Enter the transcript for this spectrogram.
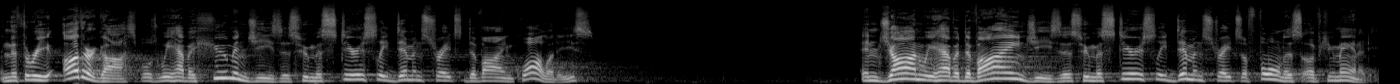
In the three other Gospels, we have a human Jesus who mysteriously demonstrates divine qualities. In John, we have a divine Jesus who mysteriously demonstrates a fullness of humanity.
